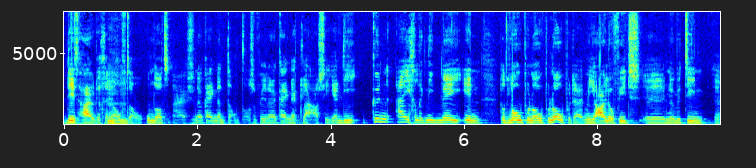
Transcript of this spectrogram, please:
dit huidige elftal. Omdat, nou, als je nou kijkt naar Dantas of je nou kijkt naar Klaasie, ja, die kunnen eigenlijk niet mee in dat lopen, lopen, lopen. Daar, Mihailovic, eh, nummer 10, eh,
